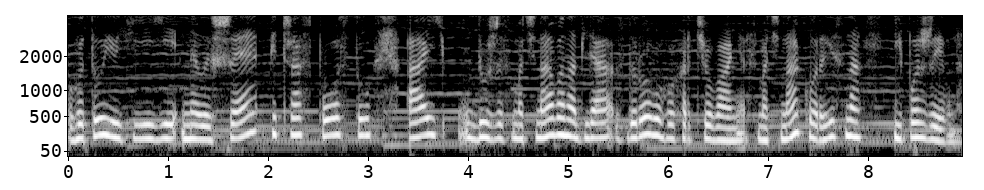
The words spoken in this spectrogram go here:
готують її не лише під час посту, а й дуже смачна вона для здорового харчування, смачна, корисна і поживна.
